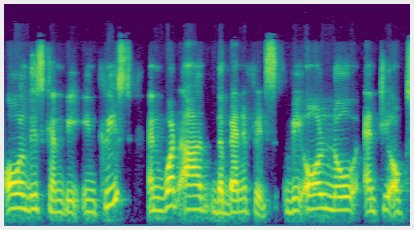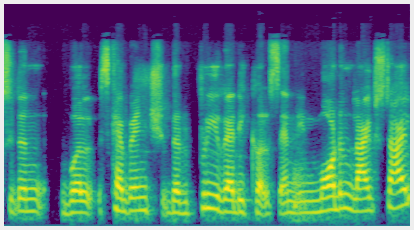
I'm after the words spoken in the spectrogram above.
All this can be increased. And what are the benefits? We all know antioxidant will scavenge the free radicals. And in modern lifestyle,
